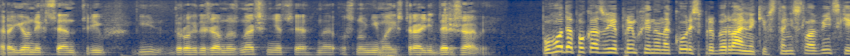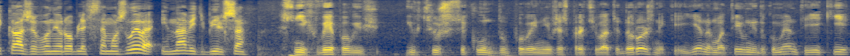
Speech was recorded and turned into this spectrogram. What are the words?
районних центрів і дороги державного значення це на основні магістралі держави. Погода показує примхи не на користь прибиральників. Станіслав Вінський каже, вони роблять все можливе і навіть більше. Сніг випав і в- і в цю ж секунду повинні вже спрацювати дорожники. І є нормативні документи, які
